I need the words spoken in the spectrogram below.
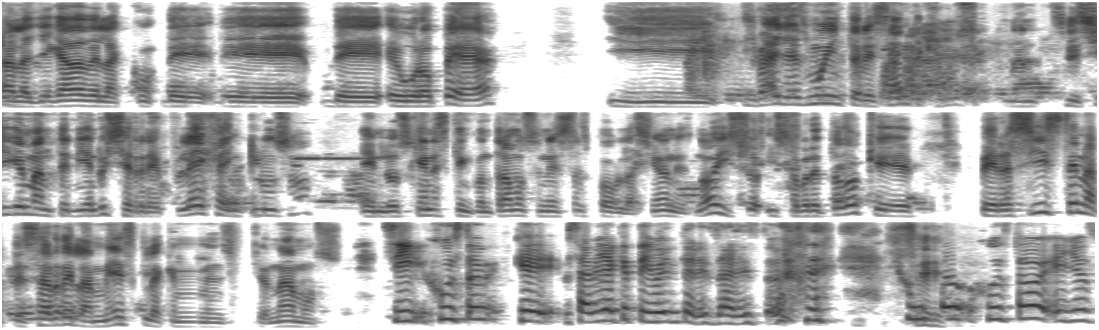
a la llegada de la de, de europea. Y, vaya, es muy interesante que se sigue manteniendo y se refleja incluso en los genes que encontramos en estas poblaciones, ¿no? Y, y, sobre todo que persisten a pesar de la mezcla que mencionamos. Sí, justo que sabía que te iba a interesar esto. justo, ellos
